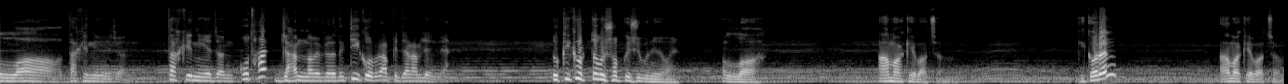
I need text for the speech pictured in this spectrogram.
আল্লাহ, তাকে নিয়ে যান, তাকে নিয়ে যান। কোথায়? জাহান নামে ফেরাতে কি করবে? আপনি জানালেন না। তো কি করতে হবে? সব কিছু বিনিময় আল্লাহ, আমাকে বাঁচান। কি করেন? আমাকে বাঁচান।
